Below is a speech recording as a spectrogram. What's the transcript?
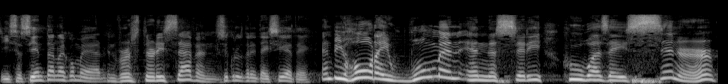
y se sientan a comer. In verse 37. Versículo 37. And behold, a woman in the city who was a sinner,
